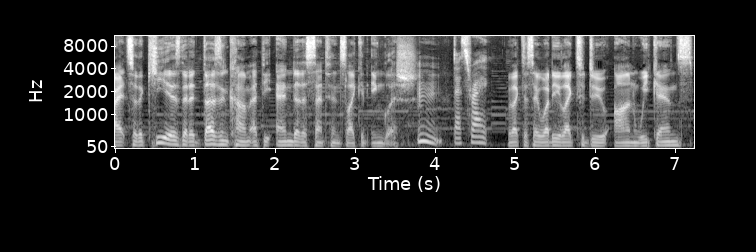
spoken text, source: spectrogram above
All right, so the key is that it doesn't come at the end of the sentence like in English. That's right. We like to say, What do you like to do on weekends?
